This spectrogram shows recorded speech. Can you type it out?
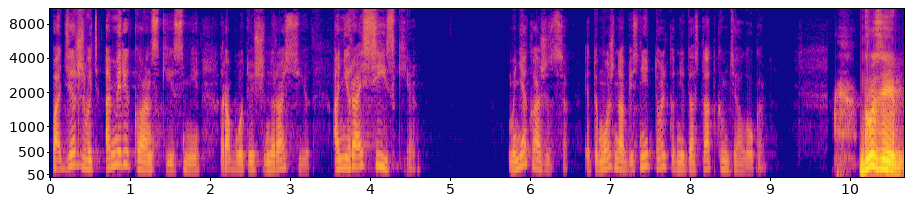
поддерживать американские СМИ, работающие на Россию, а не российские? Мне кажется, это можно объяснить только недостатком диалога. Друзі,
